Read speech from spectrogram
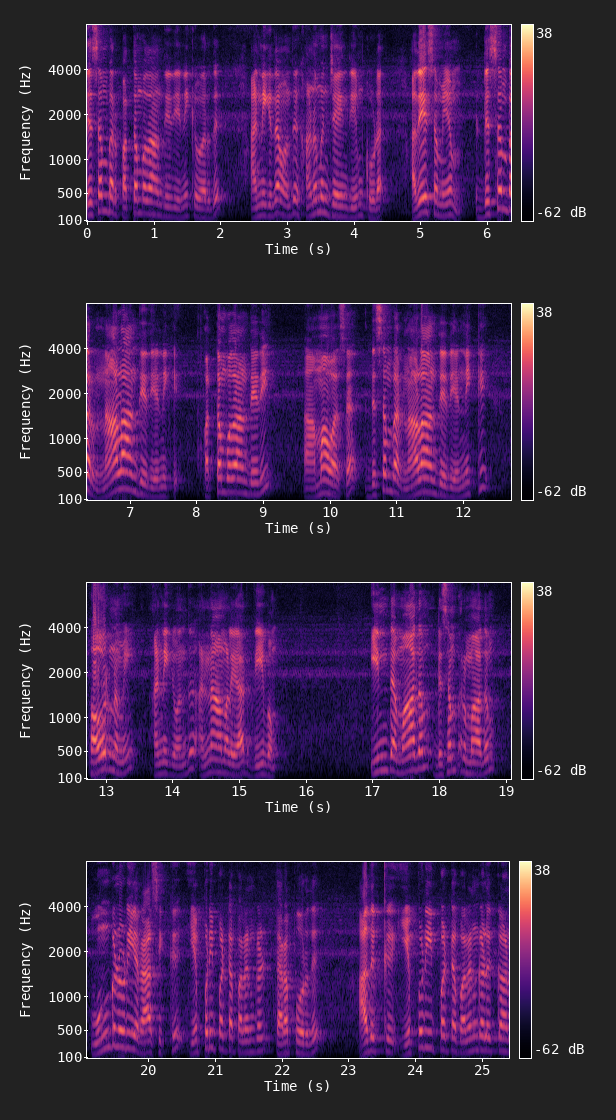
டிசம்பர் பத்தொன்பதாம் தேதி இன்னைக்கு வருது. அன்னைக்கு தான் வந்து ஹனுமன் ஜெயந்தியும் கூட. அதே சமயம் டிசம்பர் நாலாம் தேதி அன்னைக்கு பத்தொன்பதாம் தேதி அமாவாசை டிசம்பர் நாலாம் தேதி அன்னைக்கு பௌர்ணமி அன்னைக்கு வந்து அண்ணாமலையார் தீபம். இந்த மாதம் டிசம்பர் மாதம் உங்களுடைய ராசிக்கு எப்படிப்பட்ட பலன்கள் தரப்போகிறது அதுக்கு எப்படிப்பட்ட பலன்களுக்கான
